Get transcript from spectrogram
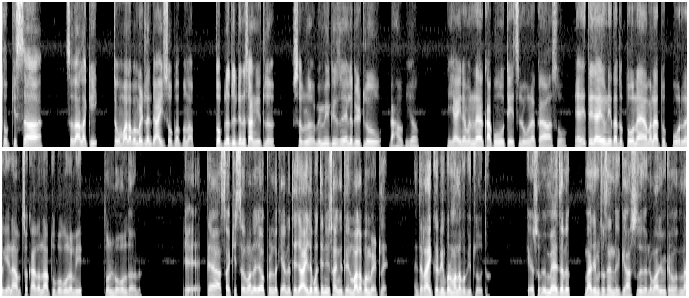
तो किस्सा असं झाला की तेव्हा मला पण म्हटलं ते आई स्वप्नात पण स्वप्नातून त्यानं सांगितलं सगळं. मी मी कसं यायला भेटलो राहा तुझ्या. याईनं आईनं म्हणलं काकू तेच लोक नका असो? ए त्याच्या आई नेता तो नाही. आम्हाला तो पोरगा गेला आमचं कारण नातू बघून आम्ही तोंड बघून झालं. ए त्या असा किस्सा मला जेव्हा पडलं की आणि त्याच्या आईला पण त्यांनी सांगितलं आणि मला पण भेटलं आहे आणि त्या रायकरने पण मला बघितलं होतं. की असं मॅच झालं. माझे मित्र सांगितलं की असं झालं. माझ्या मित्र म्हणला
